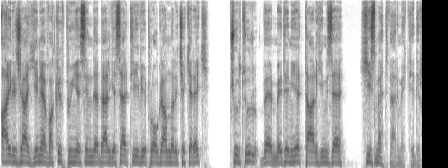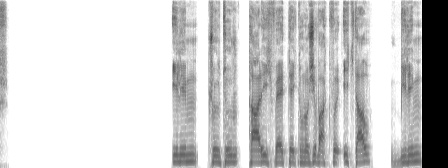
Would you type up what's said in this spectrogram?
Ayrıca yine vakıf bünyesinde belgesel TV programları çekerek kültür ve medeniyet tarihimize hizmet vermektedir. İlim, Kültür, Tarih ve Teknoloji Vakfı İKTAV, Bilim,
